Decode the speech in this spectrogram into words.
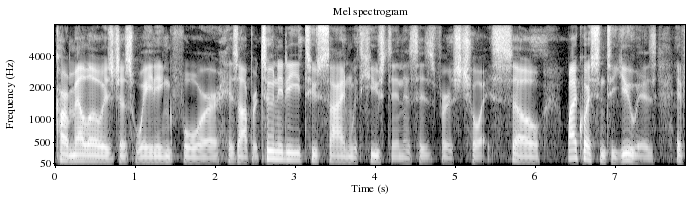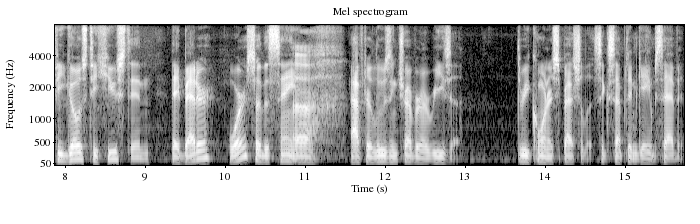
Carmelo is just waiting for his opportunity to sign with Houston as his first choice. So my question to you is if he goes to Houston, they better, worse, or the same after losing Trevor Ariza, three corner specialist, except in game seven,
